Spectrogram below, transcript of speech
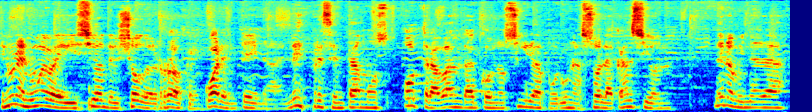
En una nueva edición del show del rock en cuarentena les presentamos otra banda conocida por una sola canción denominada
